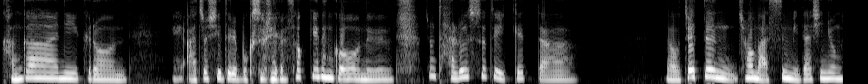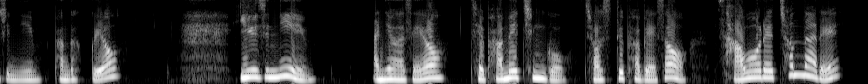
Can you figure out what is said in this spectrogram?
간간히 그런 아저씨들의 목소리가 섞이는 거는 좀 다를 수도 있겠다. 어쨌든 저 맞습니다. 신용진님. 반갑고요. 이유진님, 안녕하세요. 제 밤의 친구, Just Pop에서 4월의 첫날에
